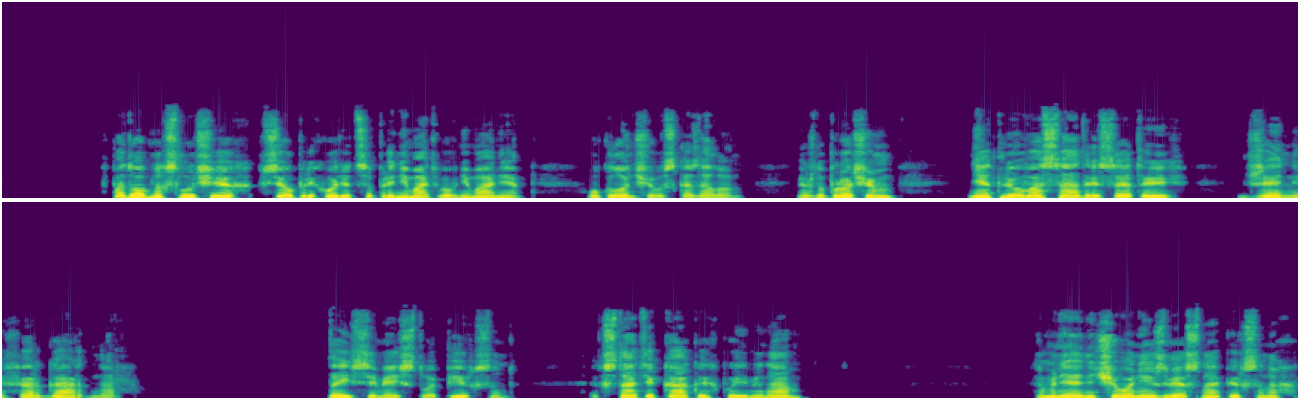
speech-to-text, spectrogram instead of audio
— В подобных случаях все приходится принимать во внимание, —— уклончиво сказал он. — Между прочим, нет ли у вас адреса этой Дженнифер Гарднер? Да и семейство Пирсон. Кстати, как их по именам? — Мне ничего не известно о Пирсонах.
